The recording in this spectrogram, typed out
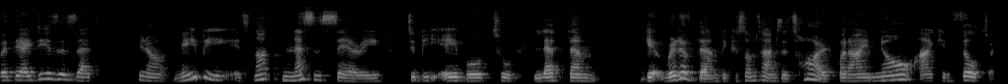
But the idea is, is that, you know, maybe it's not necessary to be able to let them get rid of them because sometimes it's hard, but I know I can filter.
